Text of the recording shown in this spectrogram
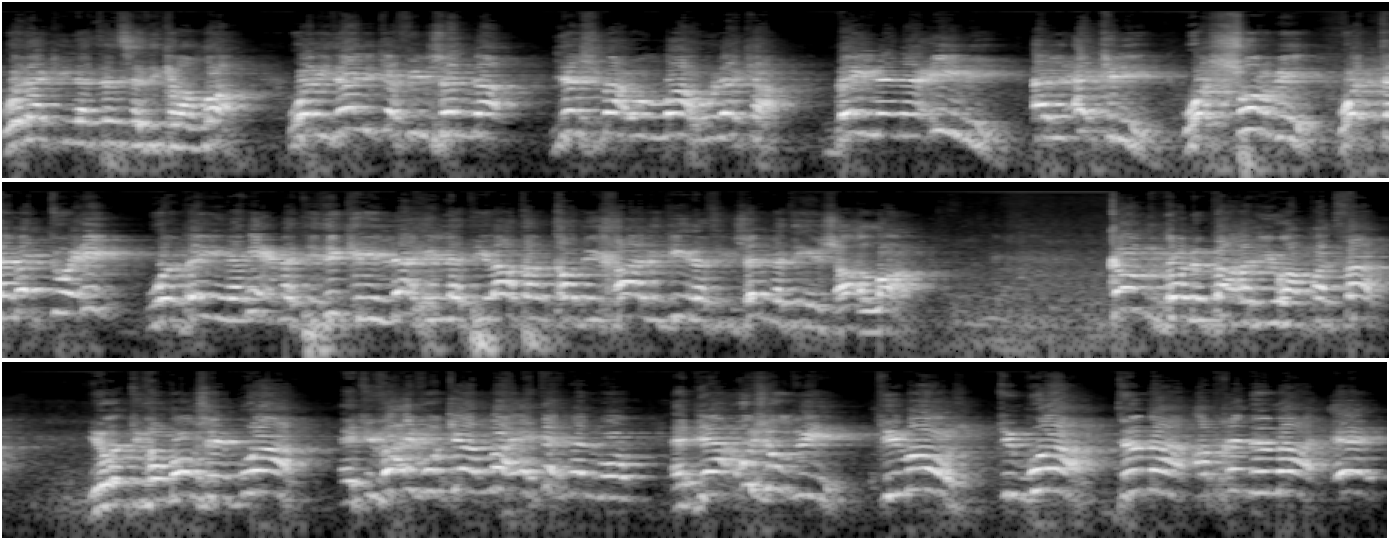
ولكن لا تنسى ذكر الله. ولذلك في الجنة يجمع الله لك بين نعيم الأكل والشرب والتمتع وبين نعمة ذكر الله التي لا تنقضي خالدين في الجنة إن شاء الله Comme dans le paradis, il n'y aura pas de faim, tu vas manger, boire, et tu vas évoquer Allah éternellement. Eh bien, aujourd'hui, tu manges, tu bois, demain, après-demain, et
